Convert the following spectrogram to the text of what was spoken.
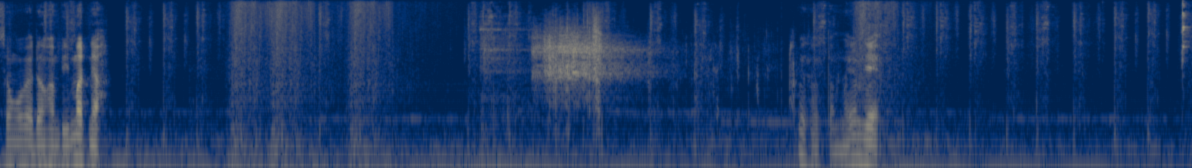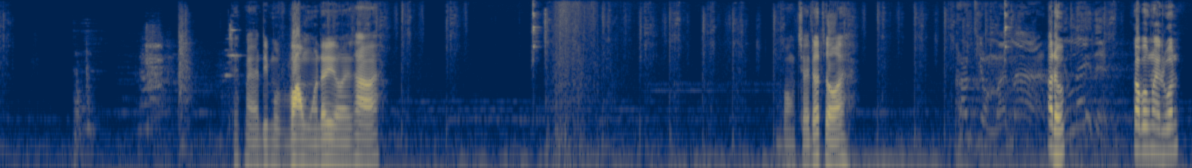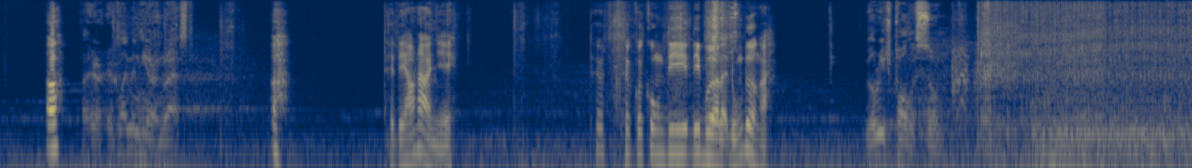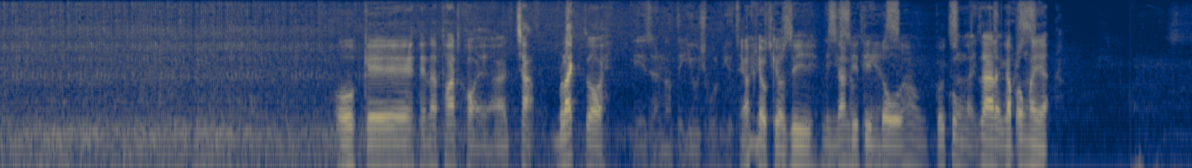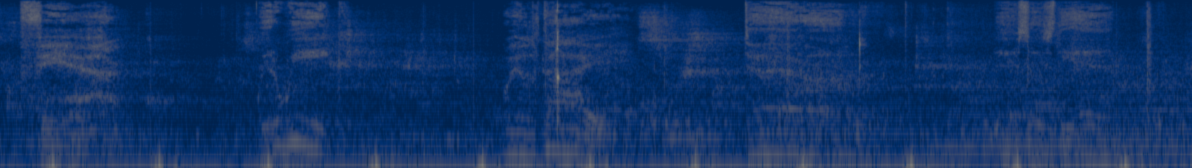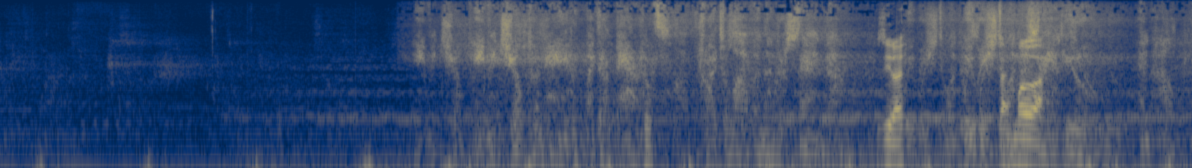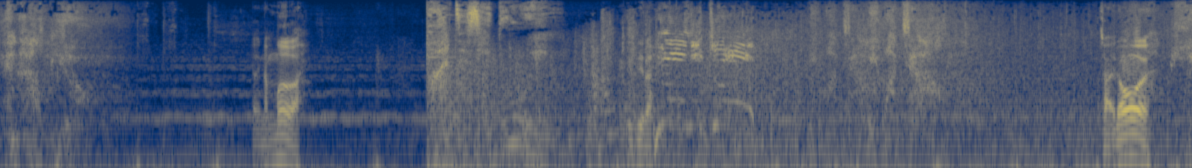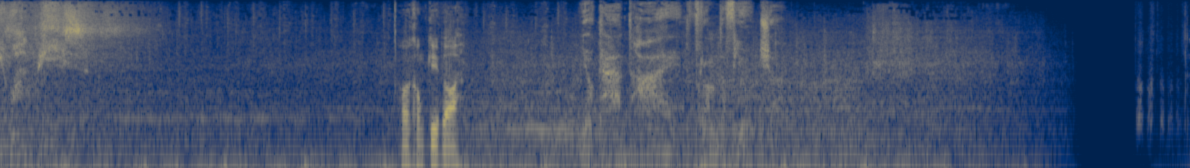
Trông có vẻ đường hầm bí mật nhỉ? Ui giời, tầm mấy em nhẹ. Chết mẹ đi một vòng ở đây rồi hay sao ấy? Vòng trái đất rồi. À đúng You! Gặp ông này luôn. Ơ. Uh, here, you climb in here and rest. Thế đéo nào nhỉ? Thế, thế cuối cùng đi đi bừa lại đúng đường à? We'll reach Polis soon. Ok Thế là thoát khỏi à, trạm Black rồi. Đéo hiểu kiểu gì? Mình đang đi tìm đồ không? Cuối cùng lại ra lại gặp ông này ạ. We're gì đấy? Lại mơ à. Lại nằm mơ à? Hay cái gì đấy? Chạy thôi. Thôi, không kịp rồi. You can't hide.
